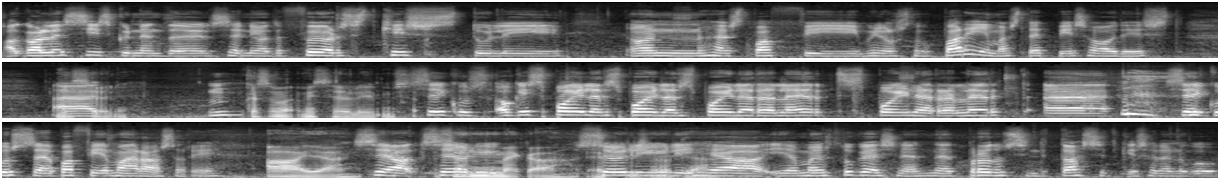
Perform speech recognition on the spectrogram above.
aga alles siis, kui nende see nii-öelda first kiss tuli, on ühest Puffy minu arust nagu parimast episoodist. mis see oli? mm?. kas, mis see oli, mis see, kus, okei okay,, spoiler, spoiler, spoiler alert, spoiler alert äh,, see, kus Buffy ema ära suri. aa ah, jaa, see, see oli, see oli ülihea ja ma just lugesin, et need produtsendid tahtsidki selle nagu,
